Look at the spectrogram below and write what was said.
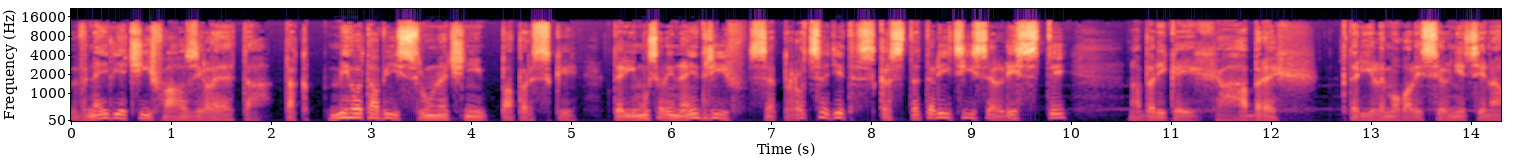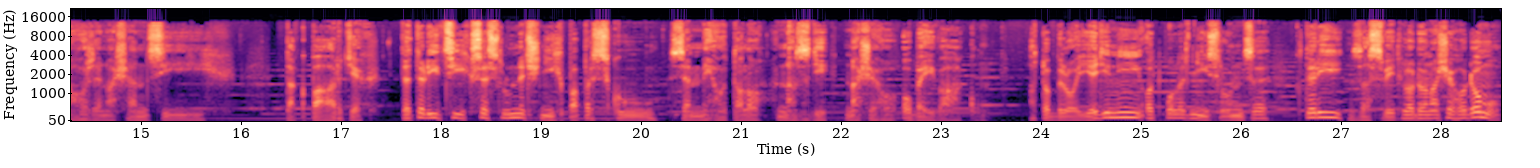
v největší fázi léta, tak mihotavý sluneční paprsky, který museli nejdřív se procedit skrz tetelící se listy na velikých habrech, který lemovali silnici nahoře na šancích, tak pár těch tetelících se slunečních paprsků se mihotalo na zdi našeho obejváku. A to bylo jediný odpolední slunce, který zasvítlo do našeho domu,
